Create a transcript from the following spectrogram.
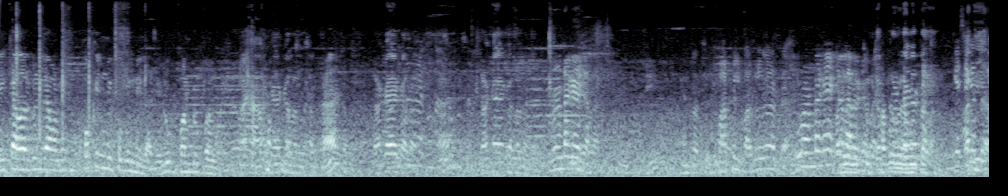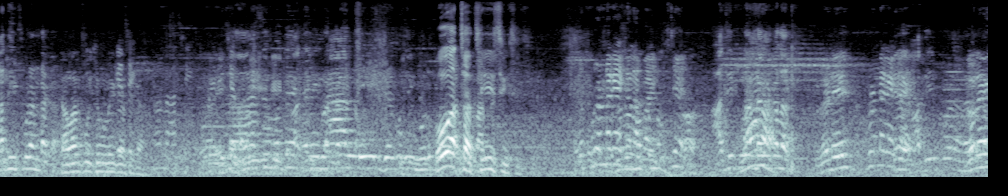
এই কালারগুলো আমার কাছে ফকির নি ফকির নি লাগে রূপবান রূপবান হ্যাঁ? পুরান ঢাকায় গেলাম পাপিল পাপিল কালারটা? পুরান ঢাকায় কালার গেছে গেছে কালার কইছে বলে গেছে। গা ও আচ্ছা ছি ছি ছি পুরান ঢাকায় কালার ভাই বুঝছেন? রেডি পুরান ঢাকায় কালার। রোলিং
